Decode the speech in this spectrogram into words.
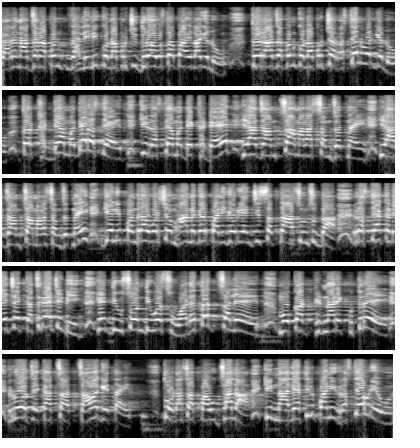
कारण आज जर आपण झालेली कोल्हापूरची दुरावस्था पाहायला गेलो तर आज आपण कोल्हापूरच्या रस्त्यांवर गेलो तर खड्ड्यामध्ये रस्ते आहेत. की रस्त्यामध्ये खड्डे आहेत हे आज आमचं आम्हाला समजत नाही. हे आज आमचं आम्हाला समजत नाही. गेली पंधरा वर्ष महानगरपालिकेवर यांची सत्ता असून सुद्धा रस्त्याकडेचे कचऱ्याचे ढीग हे दिवसोंदिवस वाढतच चालले मोकाट फिरणारे कुत्रे रोज एकाचा चावा घेत आहेत. थोडासा पाऊस झाला की नाल्यातील पाणी रस्त्यावर येऊन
